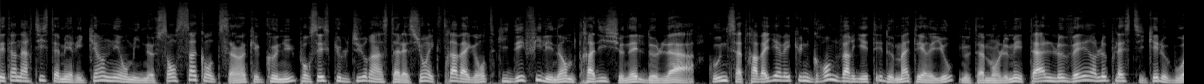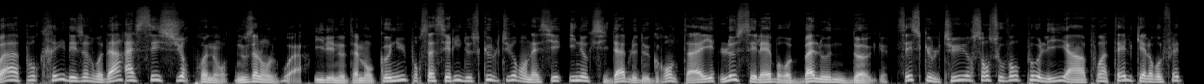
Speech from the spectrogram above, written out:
est un artiste américain né en 1955, connu pour ses sculptures à installations extravagantes qui défient les normes traditionnelles de l'art. Koons a travaillé avec une grande variété de matériaux, notamment le métal, le verre, le plastique et le bois, pour créer des œuvres d'art assez surprenantes, nous allons le voir. Il est notamment connu pour sa série de sculptures en acier inoxydable de grande taille, le célèbre Balloon Dog. Ces sculptures sont souvent polies à un point tel qu'elles reflètent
